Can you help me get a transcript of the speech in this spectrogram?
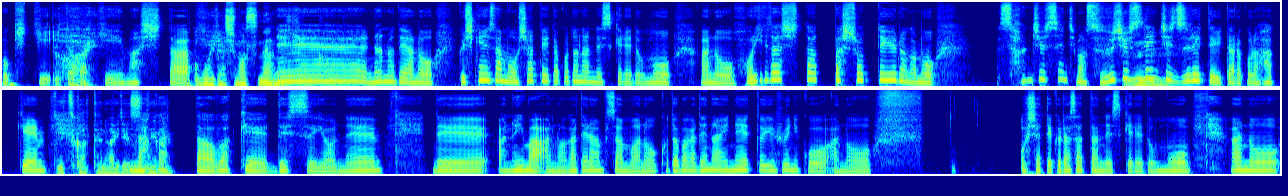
お聞きいただきました。思い出しますね、あの瞬間ねえなのであの具志堅さんもおっしゃっていたことなんですけれどもあの掘り出した場所っていうのがもう30センチ、まあ、数十センチずれていたらこの発見見つかってないですなかっね。たわけですよね。であの今あのアガテランプさんもあの言葉が出ないねというふうにこうあのおっしゃってくださったんですけれどもあの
